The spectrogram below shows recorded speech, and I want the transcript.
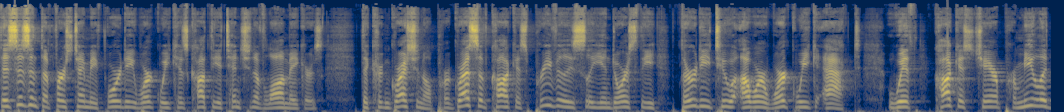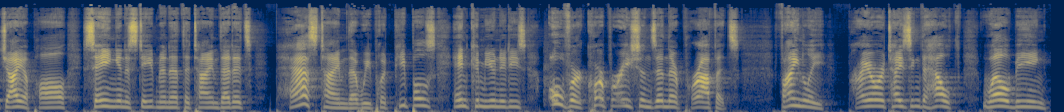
This isn't the first time a four day work week has caught the attention of lawmakers. The Congressional Progressive Caucus previously endorsed the 32 Hour Work Week Act, with caucus chair Pramila Jayapal saying in a statement at the time that it's past time that we put peoples and communities over corporations and their profits. Finally, prioritizing the health, well being,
